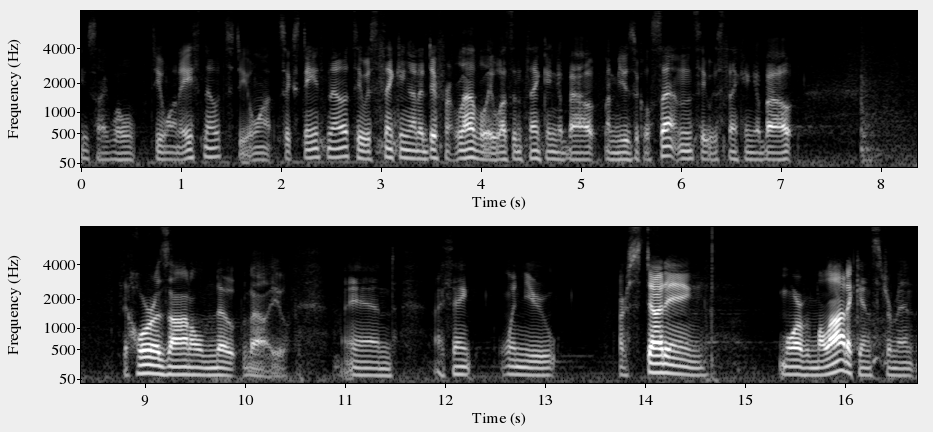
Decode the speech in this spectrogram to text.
He's like, well, do you want eighth notes? Do you want 16th notes? He was thinking on a different level. He wasn't thinking about a musical sentence. He was thinking about the horizontal note value. And I think when you are studying more of a melodic instrument,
